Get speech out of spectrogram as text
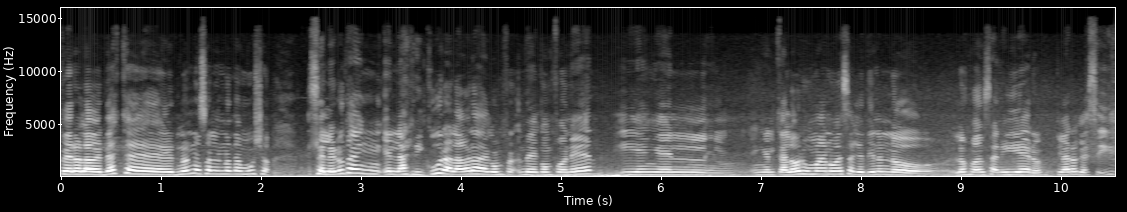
pero la verdad es que no, no se le nota mucho. Se le nota en, en la ricura a la hora de, comp- de componer y en el, en el calor humano ese que tienen los, los manzanilleros, claro que sí.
